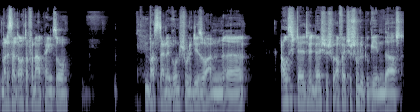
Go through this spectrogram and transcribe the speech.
Weil es halt auch davon abhängt, so, was deine Grundschule dir so an äh, ausstellt, in welche, auf welche Schule du gehen darst.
